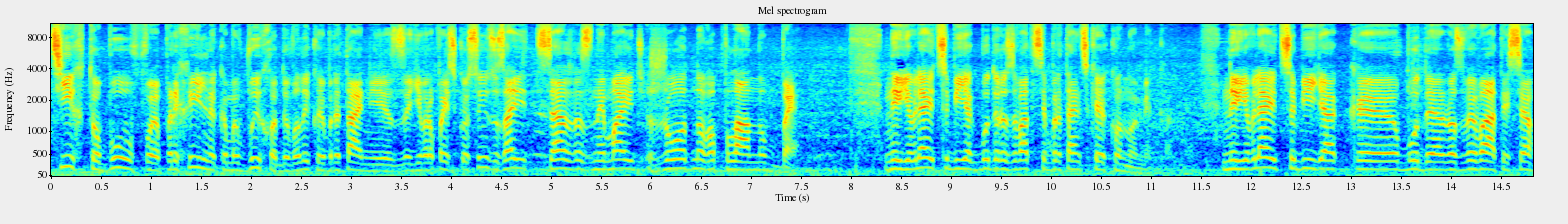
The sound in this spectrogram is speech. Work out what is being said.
ті, хто був е, прихильниками виходу Великої Британії з Європейського Союзу, зараз не мають жодного плану Б. Не уявляють собі, як буде розвиватися британська економіка. Не уявляють собі, як е, буде розвиватися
